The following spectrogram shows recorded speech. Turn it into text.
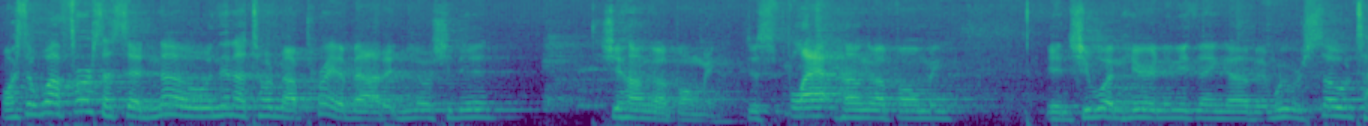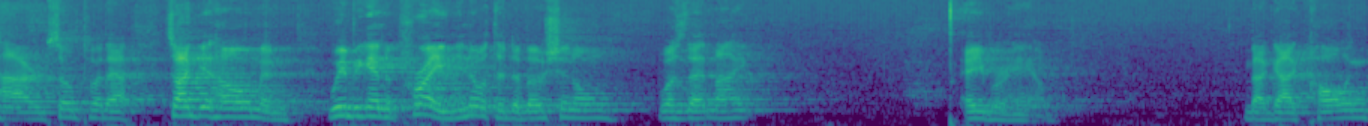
Well, I said, well, first I said no, and then I told him I'd pray about it. And you know what she did? She hung up on me, just flat hung up on me and she wasn't hearing anything of it. We were so tired and so put out. So I get home and we began to pray. You know what the devotional was that night? Abraham. About God calling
